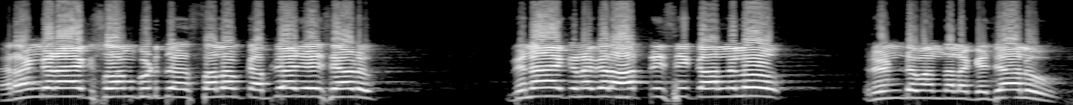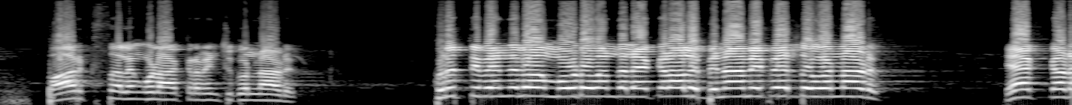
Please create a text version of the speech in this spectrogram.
రంగనాయక స్వామి గుడి స్థలం కబ్జా చేశాడు. వినాయక నగర్ ఆర్టీసీ కాలనీలో రెండు వందల గజాలు పార్క్ స్థలం కూడా ఆక్రమించుకున్నాడు. కృత్తిబెందులో మూడు వందల ఎకరాలు బినామీ పేరుతో కొన్నాడు. ఎక్కడ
